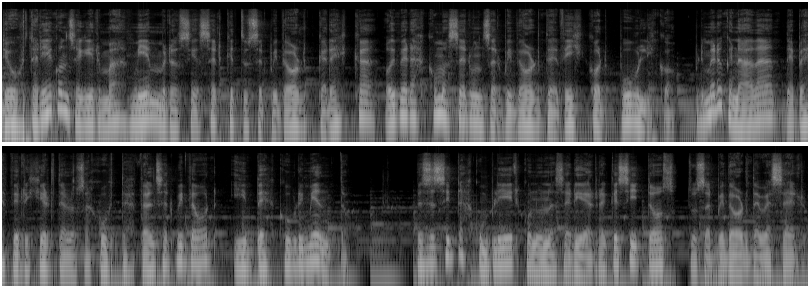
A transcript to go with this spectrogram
¿Te gustaría conseguir más miembros y hacer que tu servidor crezca? Hoy verás cómo hacer un servidor de Discord público. Primero que nada, debes dirigirte a los ajustes del servidor y descubrimiento. Necesitas cumplir con una serie de requisitos, tu servidor debe ser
